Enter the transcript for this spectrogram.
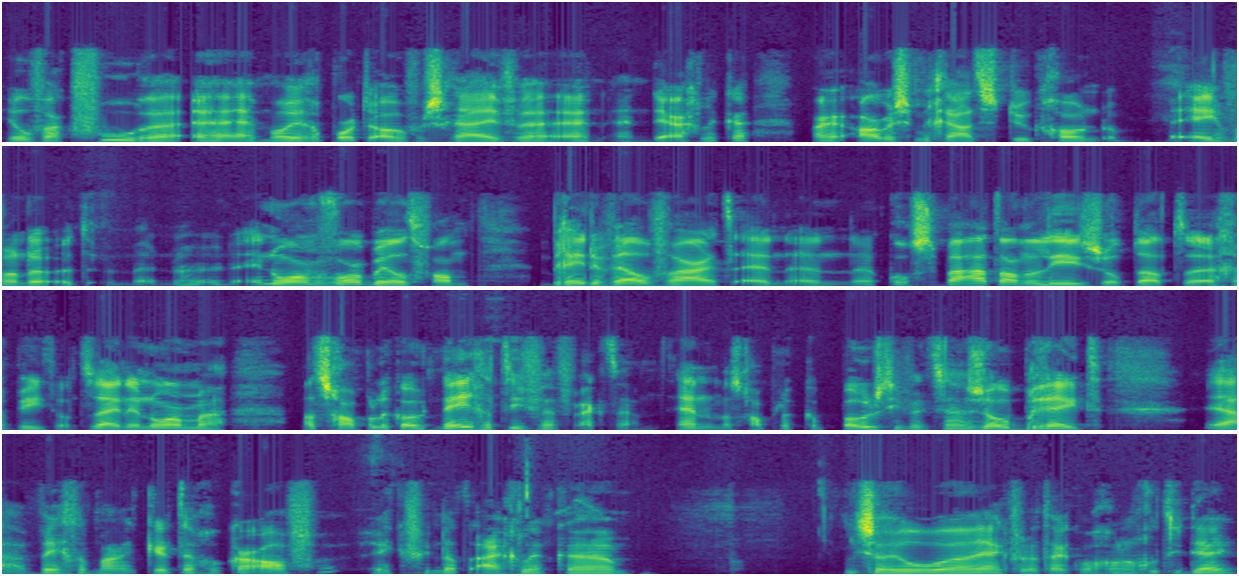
heel vaak voeren en mooie rapporten over schrijven en, en dergelijke. Maar arbeidsmigratie is natuurlijk gewoon een van de het, een enorm voorbeeld van brede welvaart en een kostenbaatanalyse op dat uh, gebied. Want er zijn enorme maatschappelijke ook negatieve effecten en maatschappelijke positieve effecten. zijn zo breed. Ja, weeg dat maar een keer tegen elkaar af. Ik vind dat eigenlijk uh, niet zo heel. Ik vind dat eigenlijk wel gewoon een goed idee.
